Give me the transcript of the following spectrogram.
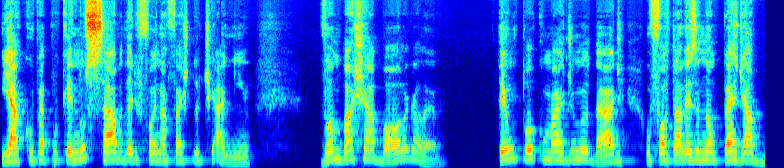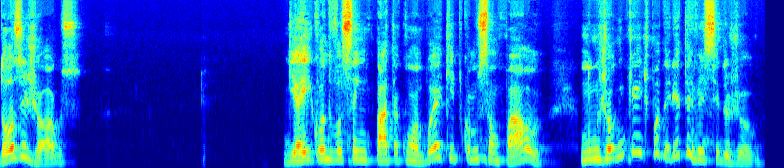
e a culpa é porque no sábado ele foi na festa do Tiaguinho. Vamos baixar a bola, galera. Tem um pouco mais de humildade. O Fortaleza não perde há 12 jogos. E aí, quando você empata com uma boa equipe como São Paulo, num jogo em que a gente poderia ter vencido o jogo.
